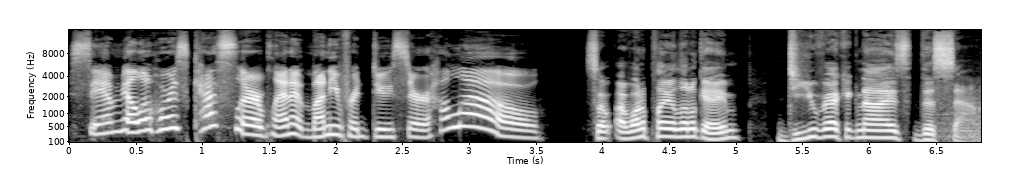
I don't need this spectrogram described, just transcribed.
Sam Yellowhorse Kessler, Planet Money producer. Hello. So, I want to play a little game. Do you recognize this sound?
